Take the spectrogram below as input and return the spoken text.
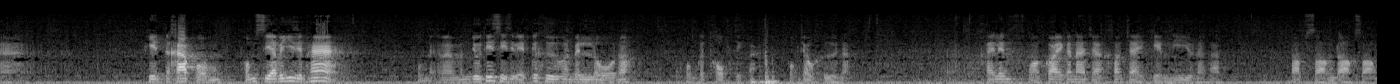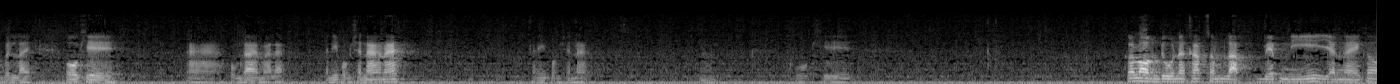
อ่า ผิดนะครับผม ผมเสียไปยี่สิบห้า ผมเนี่ยมันอยู่ที่สี่สิบเอ็ดก็คือมันเป็นโลเนาะผมกระทบดีกว่าผมจะเอาคืนอะอ่าใครเล่นหัวก้อยก็น่าจะเข้าใจเกมนี้อยู่นะครับ รอบสองดอกสองเป็นไร โอเค อ่า ผมได้มาแล้ว อันนี้ผมชนะนะ อันนี้ผมชนะโอเค ก็ลองดูนะครับสำหรับเว็บนี้ยังไงก็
